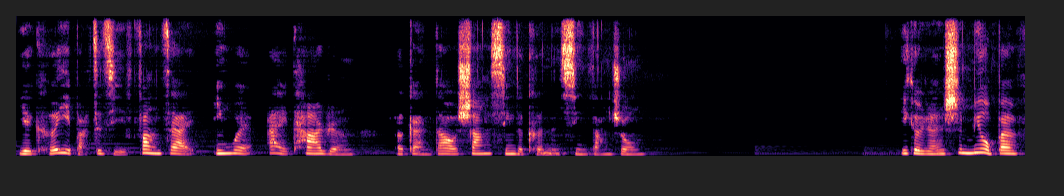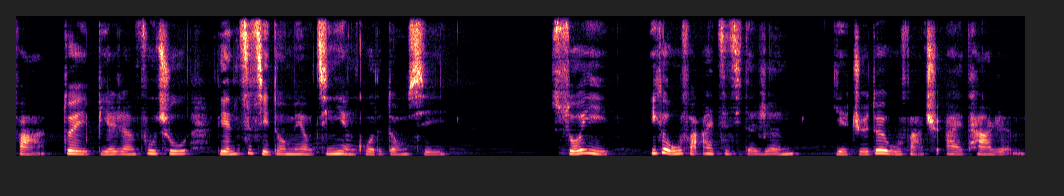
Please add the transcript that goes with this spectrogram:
也可以把自己放在因为爱他人而感到伤心的可能性当中。一个人是没有办法对别人付出连自己都没有经验过的东西，所以一个无法爱自己的人，也绝对无法去爱他人。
